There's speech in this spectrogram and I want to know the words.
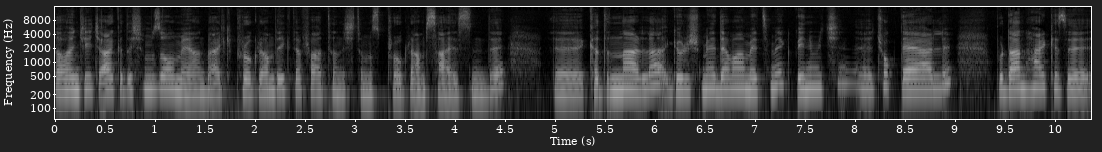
Daha önce hiç arkadaşımız olmayan belki programda ilk defa tanıştığımız program sayesinde kadınlarla görüşmeye devam etmek benim için çok değerli. Buradan herkese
